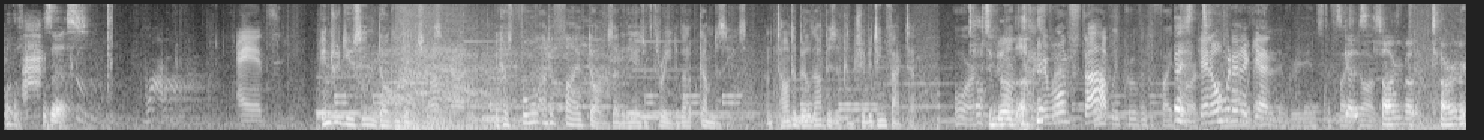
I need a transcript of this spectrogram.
What the f is this? Ants. Introducing doggy dentures. Because four out of five dogs over the age of three develop gum disease, and tartar buildup is a contributing factor. Or Tartar buildup. It won't stop. clinically proven to fight Guys, tartar. Can't open it again. Ingredients to This fight guy's dog. talking about tartar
